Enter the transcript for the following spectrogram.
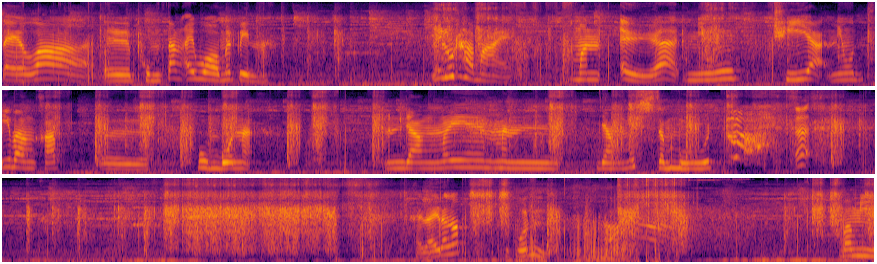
แต่ว่าเออผมตั้งไอวอลไม่เป็นนะ ไม่รู้ทำไม มันเอออนิ้วชี้อะนิ้วที่บังคับ เออปุ่มบนอะมันยังไม่มันยังไม่สมูทเอ๊ะไฮไลท์แล้วครับทุกคนบะหมี่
